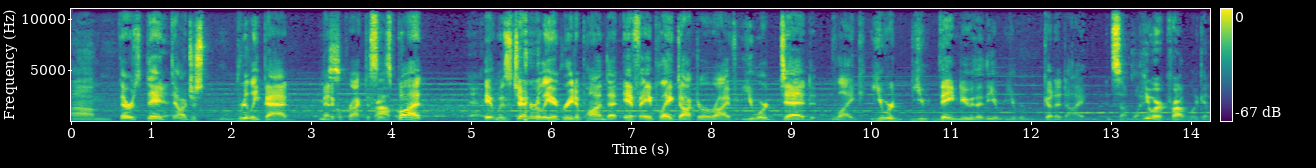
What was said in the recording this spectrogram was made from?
Um, there was they Yeah. oh, just really bad medical practices, Problem. but Yeah. it was generally agreed upon that if a plague doctor arrived, you were dead. Like you were, you they knew that you you were gonna die in some way. you were probably gonna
